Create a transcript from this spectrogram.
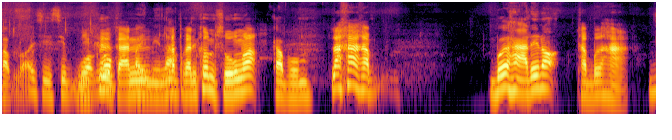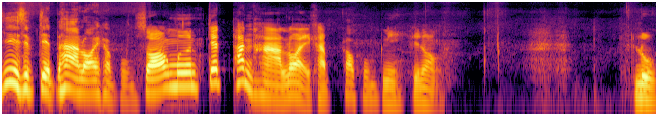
ครับร้อยสี่สิบบนี่วกคือการลบไปนี่ละรับประกันความสูงเนาะครับผมราคาครับ เบอร์หาได้เนาะครับเบอร์ห้า ยี่สิบเจ็ดห้าร้อยครับผมสองหมื่นเจ็ดพันห้าร้อยครับ ครับผมนี่พี่น้อง ลูก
